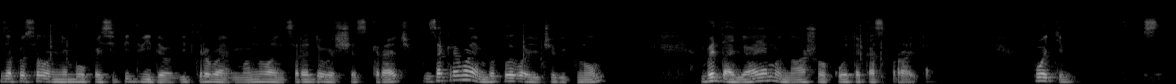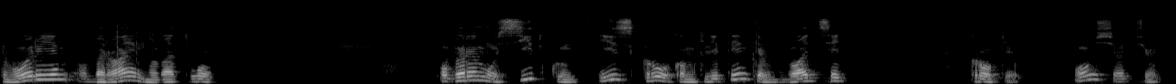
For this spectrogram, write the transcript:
За посиланням в описі під відео відкриваємо онлайн-середовище Scratch, закриваємо випливаюче вікно, видаляємо нашого котика спрайта. Потім створюємо, обираємо нове тло. Оберемо сітку із кроком клітинки в 20 кроків. Ось оцю.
